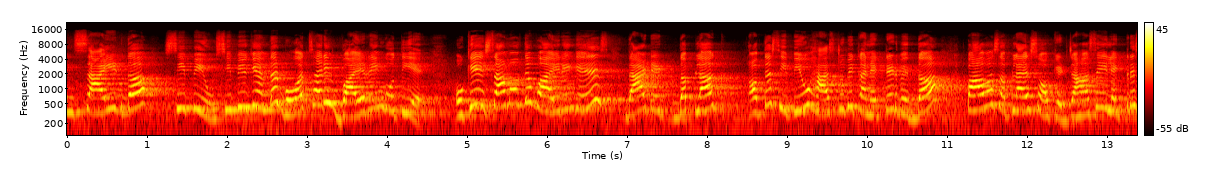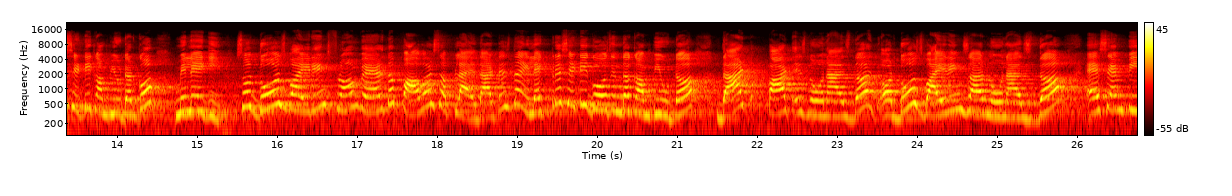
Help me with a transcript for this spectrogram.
inside the CPU. CPU के अंदर बहुत सारी wiring होती है। Okay, some of the wiring is that it, the plug of the CPU has to be connected with the power supply socket जहाँ से इलेक्ट्रिसिटी कंप्यूटर को मिलेगी। So those wiring from where the power supply that is the electricity goes in the computer that part is known as the और those wirings are known as the S M P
